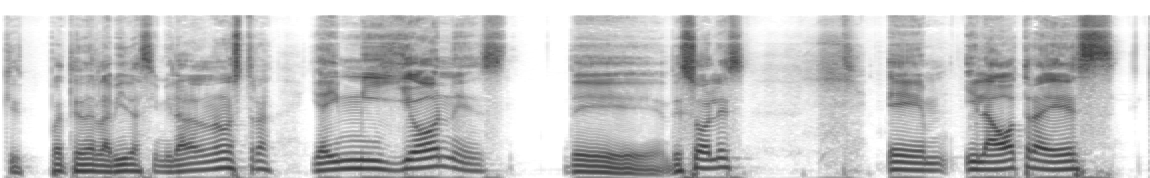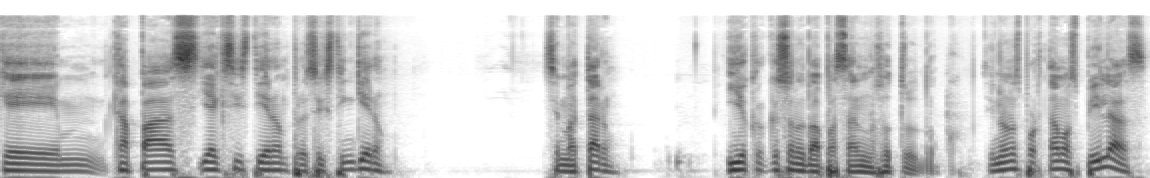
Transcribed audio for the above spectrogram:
que puede tener la vida similar a la nuestra, y hay millones de, de soles. Eh, y la otra es que mm, capaz ya existieron, pero se extinguieron. Se mataron. Y yo creo que eso nos va a pasar a nosotros, loco. Si no nos portamos pilas,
